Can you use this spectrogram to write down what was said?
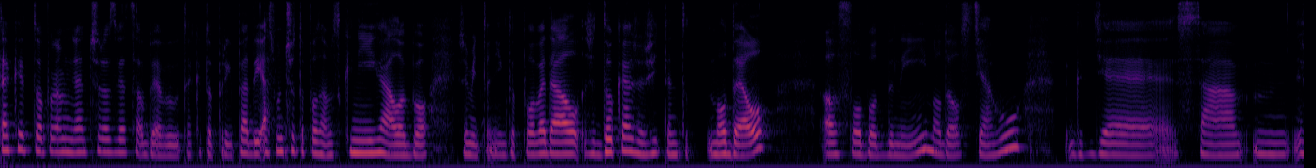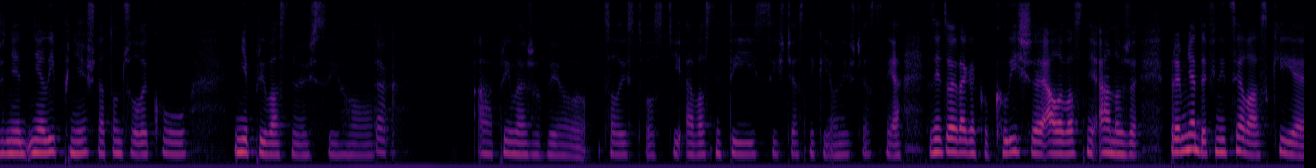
takéto, pre mňa čoraz viac sa objavujú takéto prípady. Aspoň čo to poznám z kníh, alebo že mi to niekto povedal, že dokáže žiť tento model E, slobodný model vzťahu, kde sa, mm, že ne, nelipneš na tom človeku, neprivlastňuješ si ho. Tak. A príjmaš ho v jeho celistvosti a vlastne ty si šťastný, keď on je šťastný. A znie to aj tak ako kliše, ale vlastne áno, že pre mňa definícia lásky je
